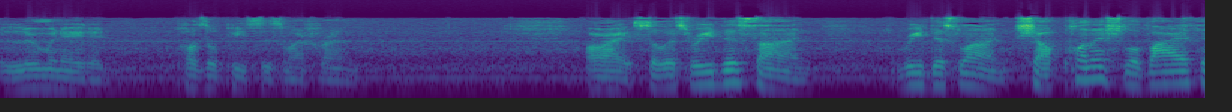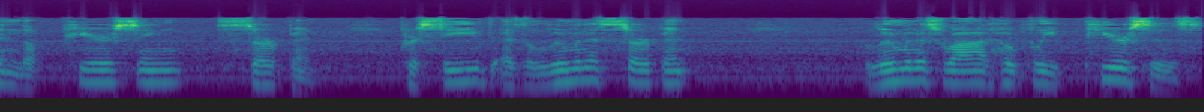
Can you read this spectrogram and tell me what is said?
Illuminated. Puzzle pieces, my friend. Alright, so let's read this sign. Read this line. Shall punish Leviathan the piercing serpent, perceived as a luminous serpent, luminous rod hopefully pierces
